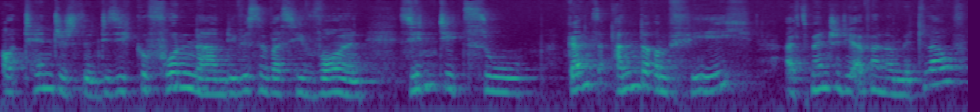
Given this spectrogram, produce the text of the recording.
authentisch sind, die sich gefunden haben, die wissen, was sie wollen, sind die zu ganz anderem fähig als Menschen, die einfach nur mitlaufen?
